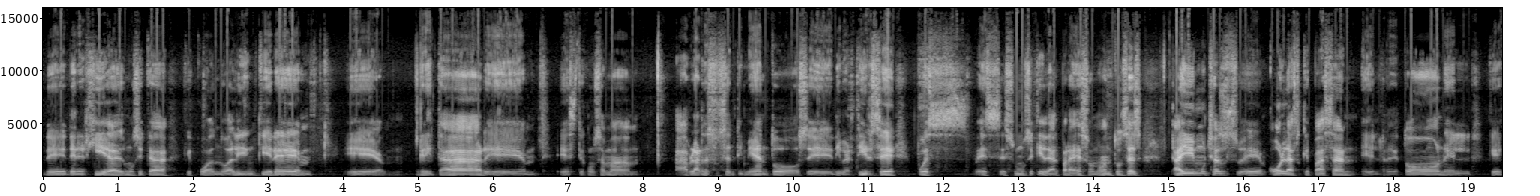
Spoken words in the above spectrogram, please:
de, energía, es música que cuando alguien quiere eh, gritar, eh, este, ¿cómo se llama? Hablar de sus sentimientos, eh, divertirse, pues es, es, música ideal para eso, ¿no? Entonces, hay muchas eh, olas que pasan, el reggaetón, el que,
